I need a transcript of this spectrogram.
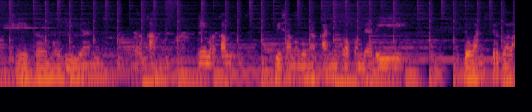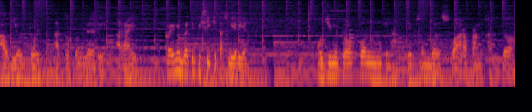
Oke kemudian merekam. Ini merekam bisa menggunakan mikrofon dari Doan Virtual Audio Droid ataupun dari Array Array ini berarti PC kita sendiri ya? Uji mikrofon mungkin aktif sumber suara perangkat dong.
